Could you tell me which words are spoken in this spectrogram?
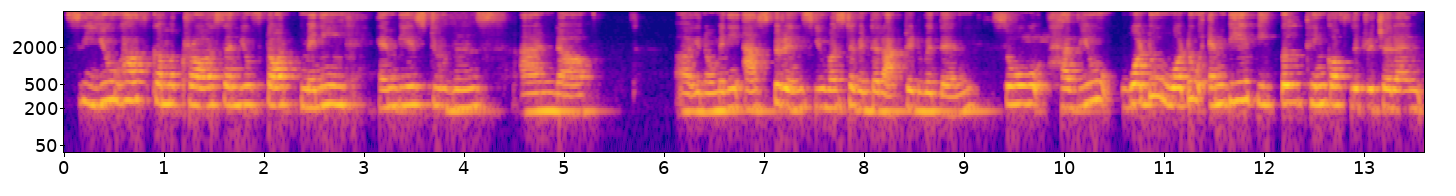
So you have come across and you've taught many MBA students and uh, uh, you know many aspirants. You must have interacted with them. So have you? What do what do MBA people think of literature? And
